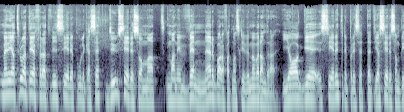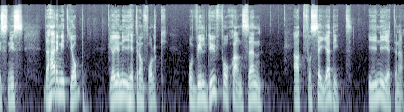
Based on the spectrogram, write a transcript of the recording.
Men jag tror att det är för att vi ser det på olika sätt. Du ser det som att man är vänner bara för att man skriver med varandra. Jag eh, ser inte det på det sättet. Jag ser det som business. Det här är mitt jobb. Jag gör nyheter om folk. Och vill du få chansen att få säga ditt i nyheterna,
